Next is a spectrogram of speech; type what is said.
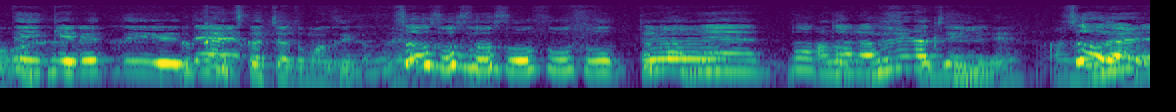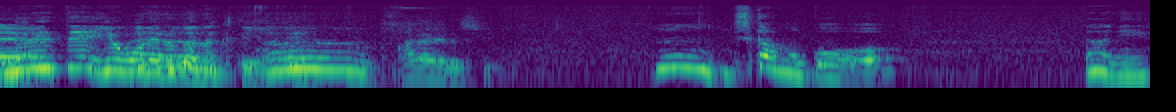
持っていけるっていううっかりね使っちゃうとまずいからね。そうそうそうそうそう。そうとかね。だったら濡れなくていいね。そうだ濡れ濡れねて汚れるがなくていいね、うん。うん。洗えるし。うん。しかもこう何？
